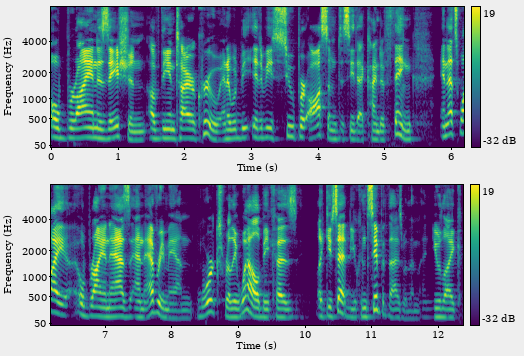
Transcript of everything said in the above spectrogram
O'Brienization of the entire crew, and it would be it'd be super awesome to see that kind of thing, and that's why O'Brien as an everyman works really well because, like you said, you can sympathize with him, and you like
